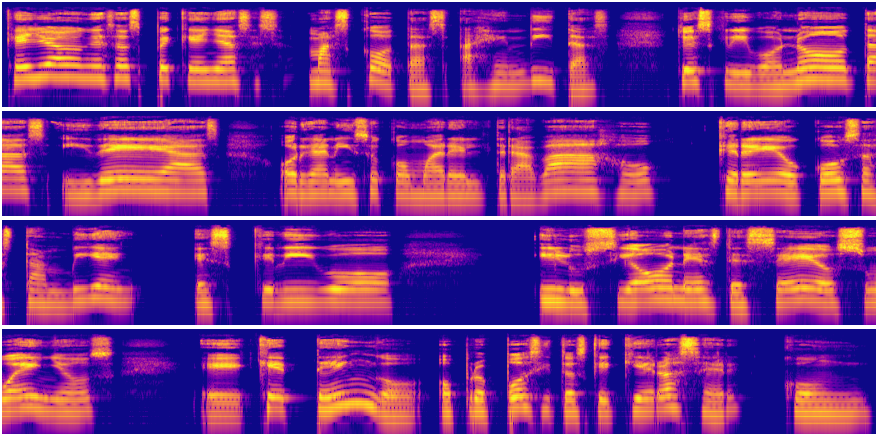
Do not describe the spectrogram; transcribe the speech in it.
¿Qué yo hago en esas pequeñas mascotas, agenditas? Yo escribo notas, ideas, organizo cómo haré el trabajo, creo cosas también, escribo ilusiones, deseos, sueños eh, que tengo o propósitos que quiero hacer con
